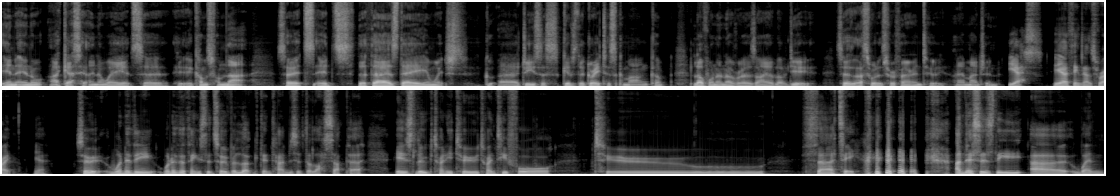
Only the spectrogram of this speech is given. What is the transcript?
in in I guess in a way, it's a, it comes from that. So it's it's the Thursday in which uh, Jesus gives the greatest command: love one another as I have loved you. So that's what it's referring to, I imagine. Yes, yeah, I think that's right. Yeah. So one of the one of the things that's overlooked in terms of the Last Supper is Luke 22, 24 to 30. and this is the uh, when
